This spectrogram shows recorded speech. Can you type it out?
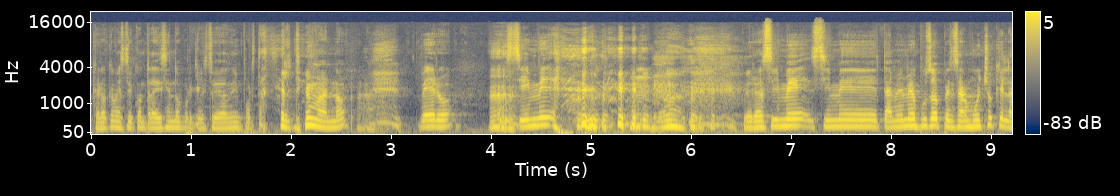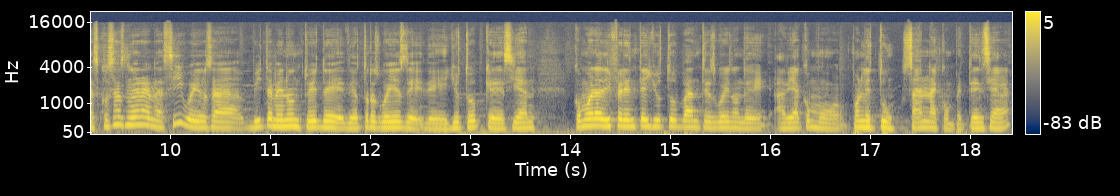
creo que me estoy contradiciendo porque le estoy dando importancia al tema, ¿no? Ajá. Pero sí me... Pero sí me, sí me... También me puso a pensar mucho que las cosas no eran así, güey. O sea, vi también un tweet de, de otros güeyes de, de YouTube que decían cómo era diferente YouTube antes, güey, donde había como, ponle tú, sana competencia.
